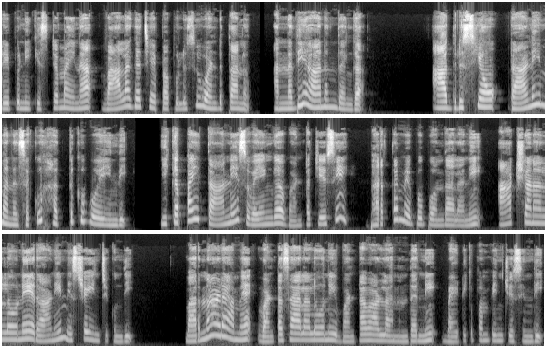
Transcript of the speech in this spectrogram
రేపు నీకిష్టమైన వాలగ చేప పులుసు వండుతాను అన్నది ఆనందంగా. ఆ దృశ్యం రాణి మనసుకు హత్తుకుపోయింది ఇకపై తానే స్వయంగా వంట చేసి భర్త మెప్పు పొందాలని ఆ క్షణంలోనే రాణి నిశ్చయించుకుంది. మర్నాడామె వంటశాలలోని వంటవాళ్ళనందర్నీ బయటికి పంపించేసింది.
